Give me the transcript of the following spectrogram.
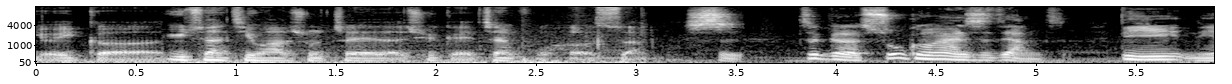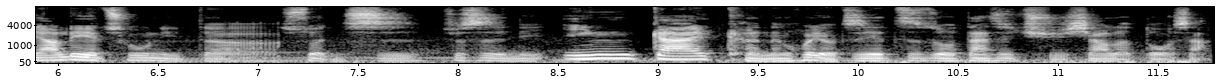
有一个预算计划书之类的，去给政府核算。是这个纾困案是这样子：第一，你要列出你的损失，就是你应该可能会有这些制作，但是取消了多少。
